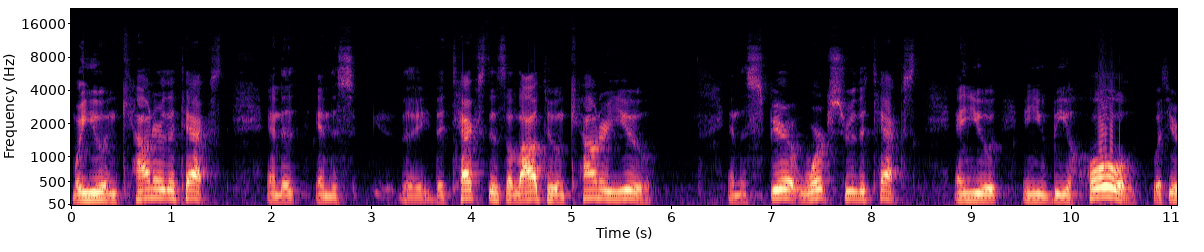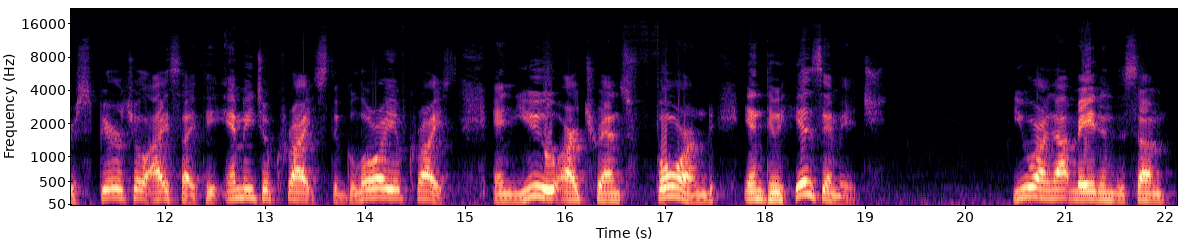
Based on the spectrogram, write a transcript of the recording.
where you encounter the text and the and the the, the text is allowed to encounter you. And the spirit works through the text and you and you behold with your spiritual eyesight the image of Christ the glory of Christ and you are transformed into his image. You are not made into some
